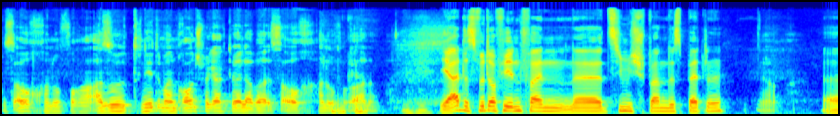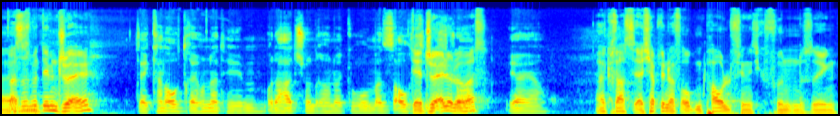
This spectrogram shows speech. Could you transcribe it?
Ist auch Hannoveraner. Also trainiert immer in Braunschweig aktuell, aber ist auch Hannoveraner. Ja, das wird auf jeden Fall ein äh, ziemlich spannendes Battle. Ja. Ähm, Was ist mit dem Joel? Der kann auch 300 heben oder hat schon 300 gehoben. Also ist auch Der Joel oder was? Ja, ja. Ah, krass. Ja, ich habe den auf Open Powerlifting nicht gefunden, deswegen.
